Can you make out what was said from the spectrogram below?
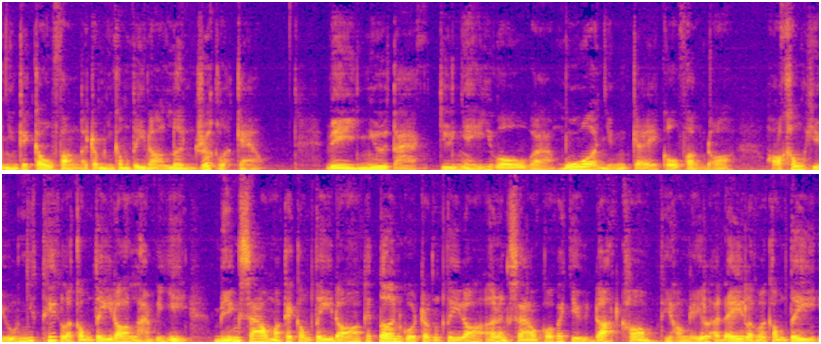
những cái cổ phần ở trong những công ty đó lên rất là cao. Vì người ta chỉ nhảy vô và mua những cái cổ phần đó họ không hiểu nhất thiết là công ty đó làm cái gì. Miễn sao mà cái công ty đó cái tên của trong công ty đó ở đằng sau có cái chữ. com thì họ nghĩ là đây là cái công ty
